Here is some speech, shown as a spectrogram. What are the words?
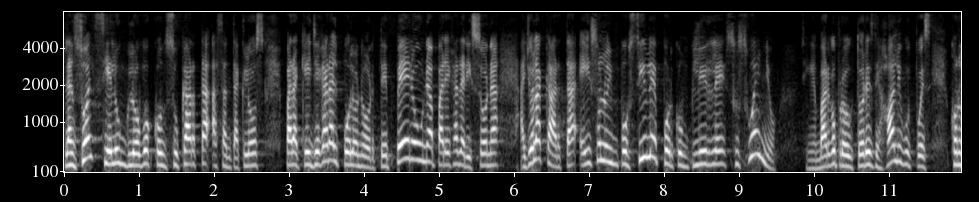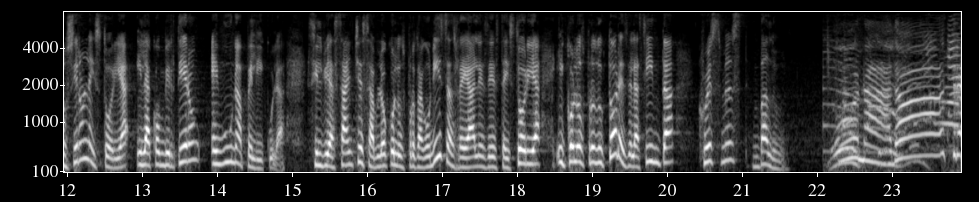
lanzó al cielo un globo con su carta a Santa Claus para que llegara al Polo Norte, pero una pareja de Arizona halló la carta e hizo lo imposible por cumplirle su sueño. Sin embargo, productores de Hollywood pues conocieron la historia y la convirtieron en una película. Silvia Sánchez habló con los protagonistas reales de esta historia y con los productores de la cinta Christmas Balloon. Una, dos, tres.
